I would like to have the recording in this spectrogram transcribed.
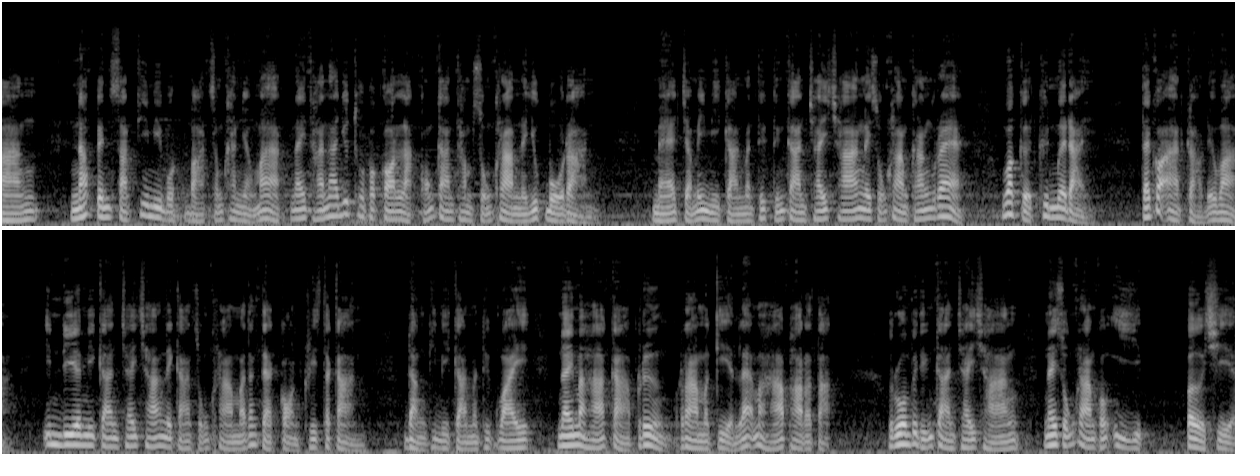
้าง นับเป็นสัตว์ที่มีบทบาทสำคัญอย่างมาก ในฐานะยุทธปกรณ์หลักของการทำสงครามในยุคโบราณ แม้จะไม่มีการบันทึกถึงการใช้ช้างในสงครามครั้งแรกว่าเกิดขึ้นเมื่อใด แต่ก็อาจกล่าวได้ว่า อินเดียมีการใช้ช้างในการสงครามมาตั้งแต่ก่อนคริสตกาลดังที่มีการบันทึกไว้ในมหากาพย์เรื่องรามเกียรติและมหาภารตะ รวมไปถึงการใช้ช้างในสงครามของอียิปต์เปอร์เซีย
